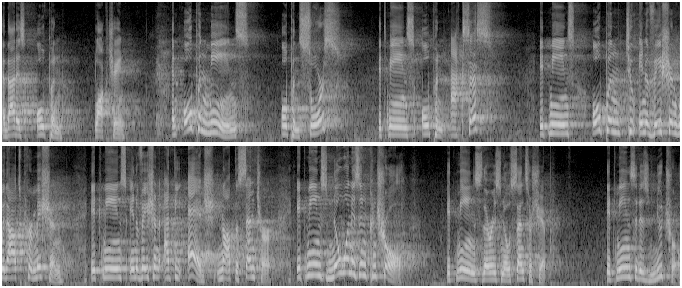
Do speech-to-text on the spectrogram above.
and that is open blockchain. And open means open source. It means open access. It means open to innovation without permission. It means innovation at the edge, not the center. It means no one is in control. It means there is no censorship. It means it is neutral.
